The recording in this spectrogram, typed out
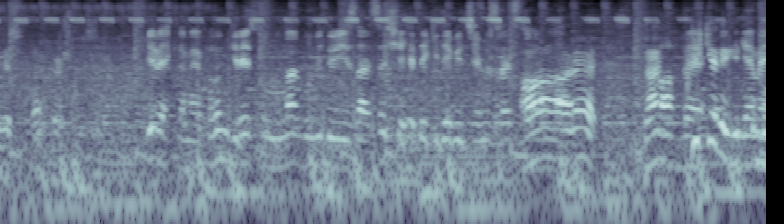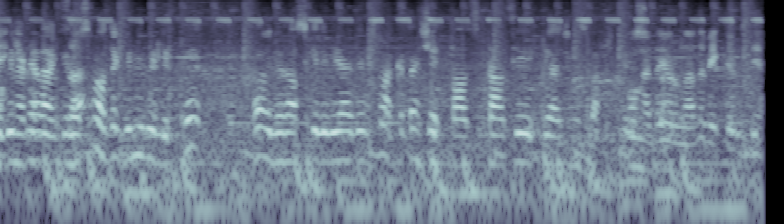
Giresun'da görüşmek üzere. Bir bekleme yapalım. Giresunlular bu videoyu izlerse şehirde gidebileceğimiz Aa restoranlar, evet. Ben kahve, bir kere gittim yemek, bugüne ne kadar. Giresun. O da günübirlikte öyle rastgele bir yer demiştim. Hakikaten şey tavsiye, tavsiye ihtiyacımız var. onları da yorumlarda bekliyoruz diye.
